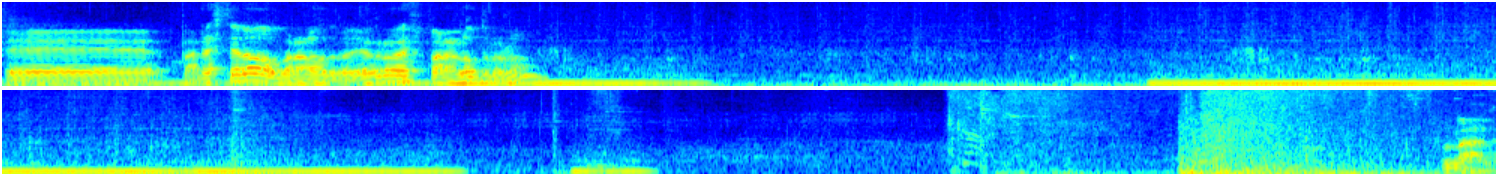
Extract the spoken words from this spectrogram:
Eh, ¿Para este lado o para el otro? Yo creo que es para el otro, ¿no? Vale.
